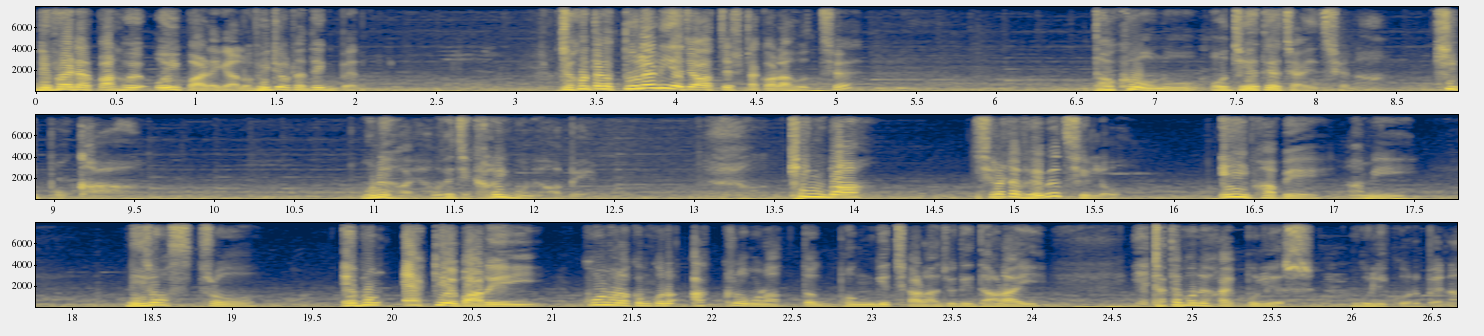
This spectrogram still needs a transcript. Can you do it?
ডিভাইডার পার হয়ে ওই পারে গেল। ভিডিওটা দেখবেন। যখন তাকে তুলে নিয়ে যাওয়ার চেষ্টা করা হচ্ছে তখন ও- ও যেতে চাইছে না। কি বোকা। মনে হয় আমাদের যেখানেই মনে হবে। কিংবা ছেলেটা ভেবেছিল এইভাবে আমি নিরস্ত্র এবং একেবারেই কোনো রকম কোনো আক্রমণাত্মক ভঙ্গি ছাড়া যদি দাঁড়াই, এটাতে মনে হয় পুলিশ গুলি করবে না।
